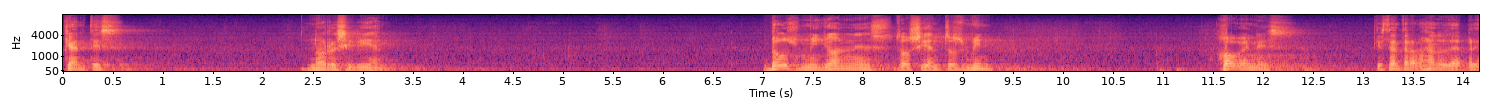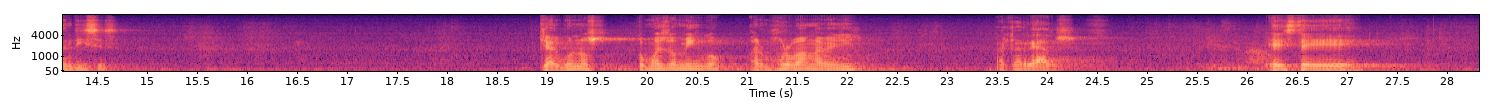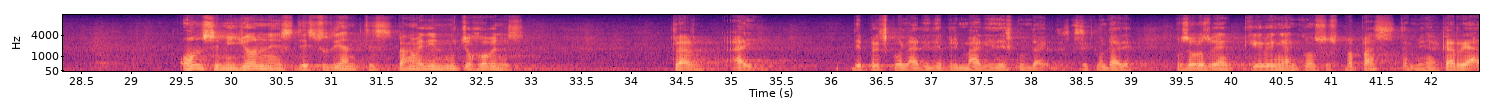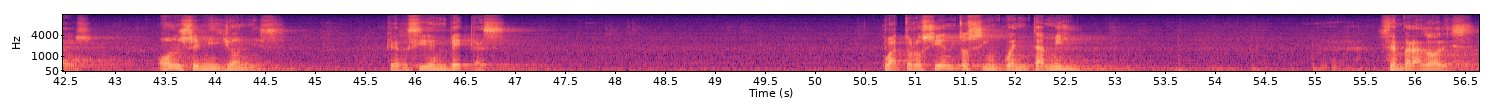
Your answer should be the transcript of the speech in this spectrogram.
que antes no recibían. Dos millones doscientos mil jóvenes que están trabajando de aprendices, que algunos, como es domingo, a lo mejor van a venir acarreados. Este 11 millones de estudiantes, van a venir muchos jóvenes. Claro, hay de preescolar y de primaria y de secundaria, pues solo ven que vengan con sus papás, también acarreados. 11 millones que reciben becas, 450 mil sembradores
